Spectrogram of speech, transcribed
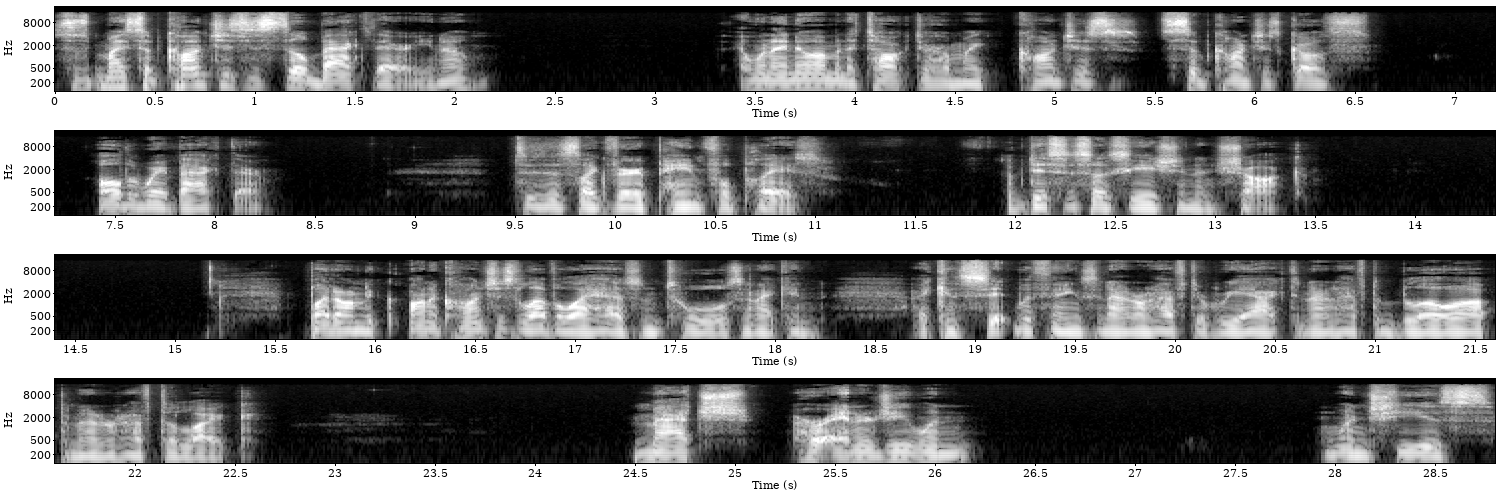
So my subconscious is still back there, you know? And when I know I'm going to talk to her, my conscious, subconscious goes all the way back there to this like very painful place of disassociation and shock. But on on a conscious level, I have some tools and I can, I can sit with things and I don't have to react and I don't have to blow up and I don't have to like match her energy when, when she is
